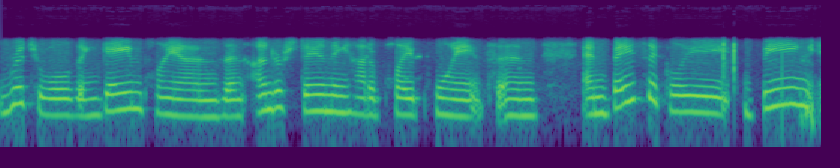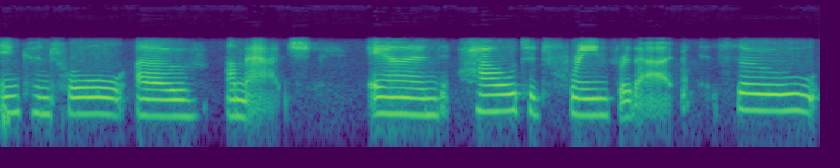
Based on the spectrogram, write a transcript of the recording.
rituals and game plans and understanding how to play points and and basically being in control of a match and how to train for that. So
